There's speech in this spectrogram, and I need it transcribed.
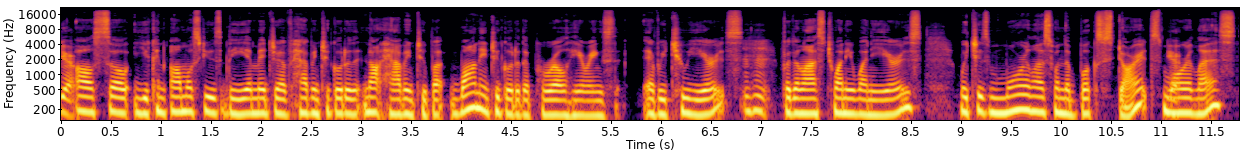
Yeah. Also, you can almost use the image of having to go to the, not having to, but wanting to go to the parole hearings every two years Mm-hmm. for the last 21 years, which is more or less when the book starts, more or less.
